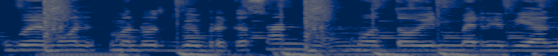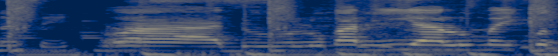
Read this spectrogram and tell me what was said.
gue men- menurut gue berkesan motoin Mary Riana sih jelas. Waduh, lu kan iya lu mah ikut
